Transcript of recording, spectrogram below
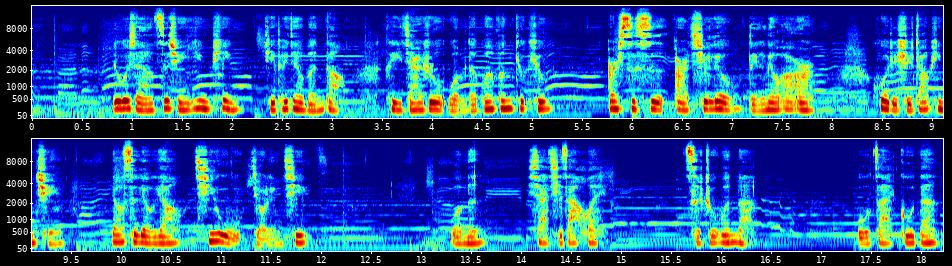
如果想要咨询应聘及推荐文稿，可以加入我们的官方 QQ：二四四二七六零六二二，或者是招聘群：幺四六幺七五九零七。我们下期再会，此处温暖，不再孤单。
